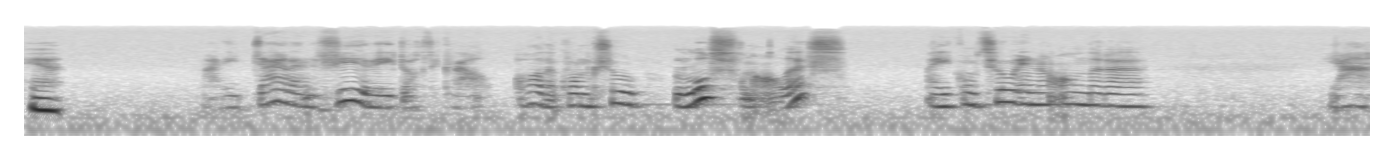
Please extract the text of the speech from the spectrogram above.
Ja. Maar die derde en de vierde week dacht ik wel... Oh, dan kwam ik zo los van alles. Maar je komt zo in een andere... Ja,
